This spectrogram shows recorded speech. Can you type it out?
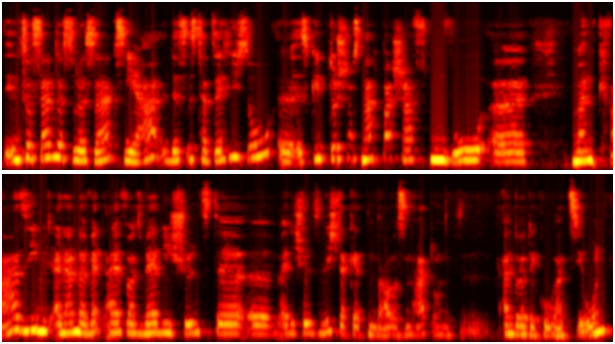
interessant, dass du das sagst. Ja, das ist tatsächlich so. Äh, es gibt durchaus Nachbarschaften, wo äh, man quasi miteinander wetteifert, wer die schönste, äh, wer die schönsten Lichterketten draußen hat und äh, andere Dekorationen.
